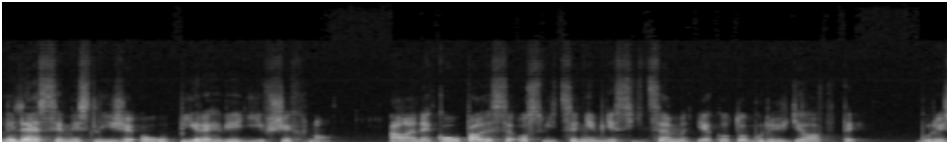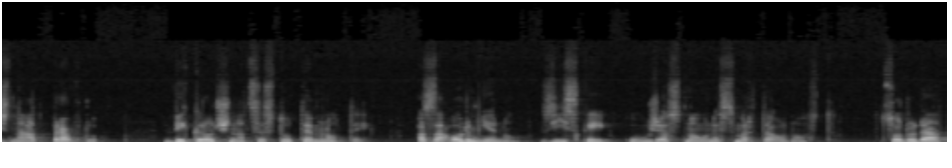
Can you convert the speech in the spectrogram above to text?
Lidé si myslí, že o upírech vědí všechno, ale nekoupali se osvícení měsícem, jako to budeš dělat ty. Budeš znát pravdu. Vykroč na cestu temnoty a za odměnu získej úžasnou nesmrtelnost. Co dodat?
